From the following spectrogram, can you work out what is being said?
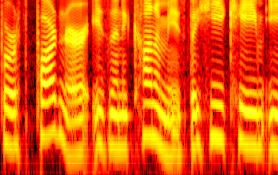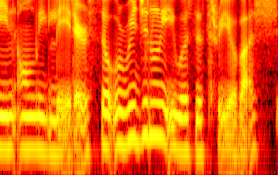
fourth partner is an economist, but he came in only later. So originally it was the three of us.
